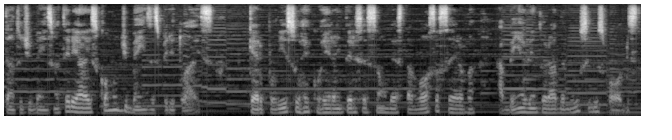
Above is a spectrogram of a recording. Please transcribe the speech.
tanto de bens materiais como de bens espirituais. Quero por isso recorrer à intercessão desta vossa serva, a bem-aventurada Lúcia dos pobres,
